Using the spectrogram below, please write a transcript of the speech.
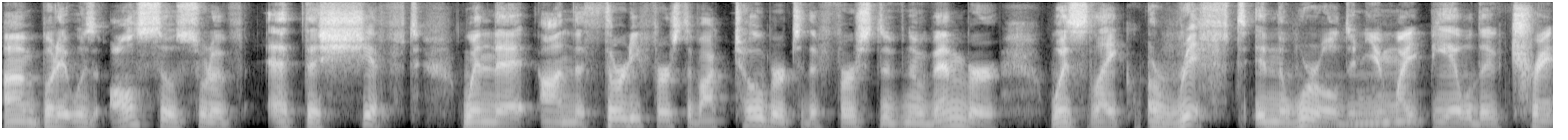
um, but it was also sort of at the shift when the on the 31st of October to the 1st of November was like a rift in the world, and you might be able to tra-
